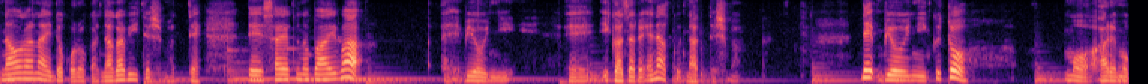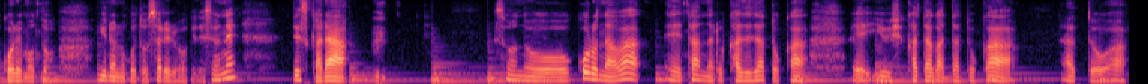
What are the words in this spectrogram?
らないどころか長引いてしまって、で最悪の場合は、え、病院に、え、行かざるを得なくなってしまう。で、病院に行くと、もうあれもこれもといろんなことをされるわけですよね。ですから、そのコロナは、えー、単なる風邪だとか、えー、いう方々とか、あとは、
